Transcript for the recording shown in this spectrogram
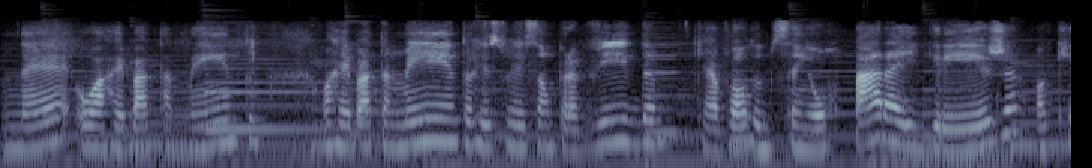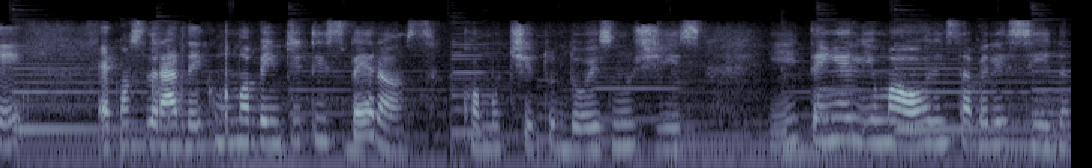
né? o arrebatamento o arrebatamento, a ressurreição para a vida, que é a volta do Senhor para a igreja, ok? É considerada aí como uma bendita esperança, como Tito 2 nos diz. E tem ali uma ordem estabelecida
